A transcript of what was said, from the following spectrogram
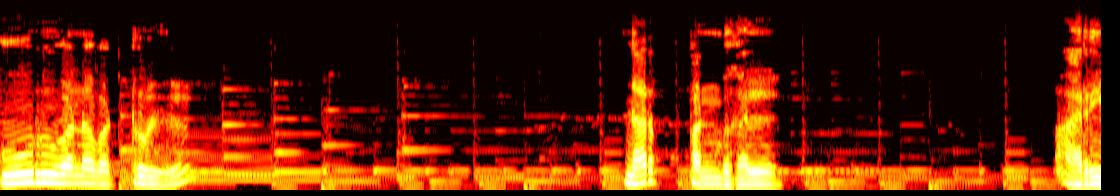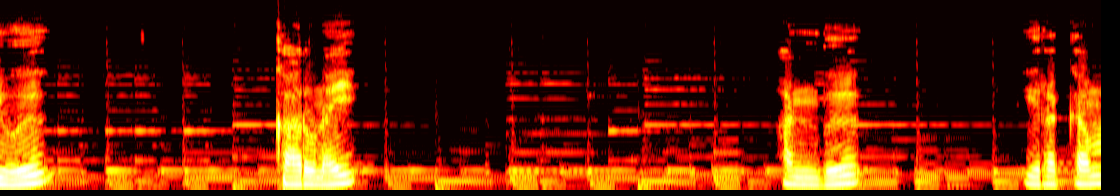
கூறுவனவற்றுள் நற்பண்புகள் அறிவு கருணை அன்பு இரக்கம்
